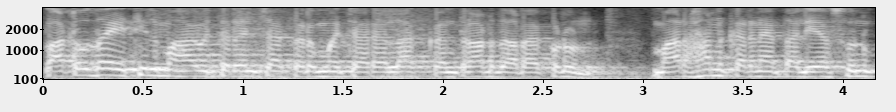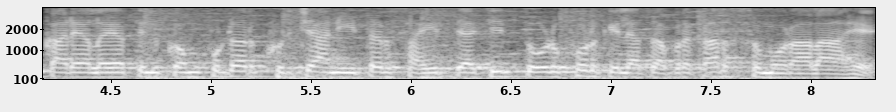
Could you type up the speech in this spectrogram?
पाटोदा येथील महावितरणच्या कर्मचाऱ्याला कंत्राटदाराकडून मारहाण करण्यात आली असून कार्यालयातील कॉम्प्युटर खुर्च्या आणि इतर साहित्याची तोडफोड केल्याचा प्रकार समोर आला आहे.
